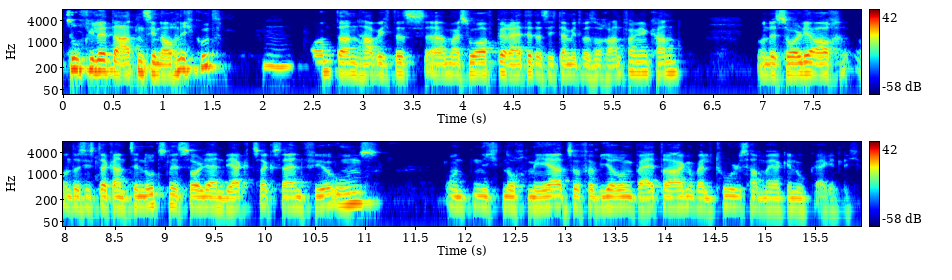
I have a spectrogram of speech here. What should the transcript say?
zu viele Daten sind auch nicht gut. Mhm. Und dann habe ich das äh, mal so aufbereitet, dass ich damit was auch anfangen kann. Und es soll ja auch, und das ist der ganze Nutzen, es soll ja ein Werkzeug sein für uns und nicht noch mehr zur Verwirrung beitragen, weil Tools haben wir ja genug eigentlich.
